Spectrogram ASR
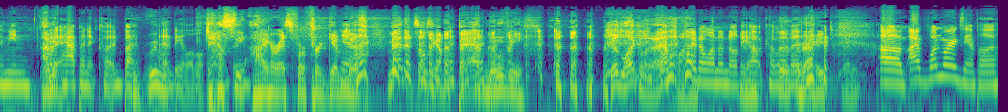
I mean, could I mean, it happen? It could, but we, that'd be a little. Ask the IRS for forgiveness. Yeah. Man, that sounds like a bad movie. Good luck with that one. I don't want to know the yeah. outcome of it. right. Right. Um, I have one more example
